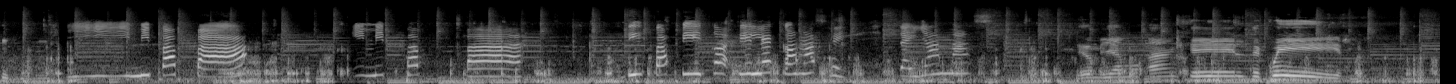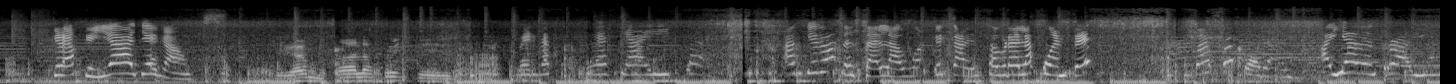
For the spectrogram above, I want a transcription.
Y mi papá. Y mi papá. Y papito, dile cómo se te llamas. Yo me llamo Ángel de Queer. Creo que ya llegamos. Llegamos a la fuente. ¿Verdad? Ahí. Aquí donde está el agua que cae sobre la fuente. Por ahí. Adentro hay un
